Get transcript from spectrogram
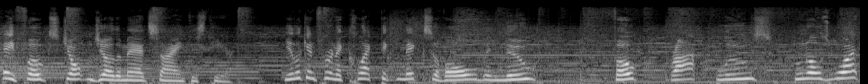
Hey folks, Jolton Joe the Mad Scientist here. You looking for an eclectic mix of old and new? Folk, rock, blues, who knows what?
